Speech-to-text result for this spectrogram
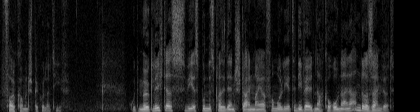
vollkommen spekulativ. Gut möglich, dass, wie es Bundespräsident Steinmeier formulierte, die Welt nach Corona eine andere sein wird.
